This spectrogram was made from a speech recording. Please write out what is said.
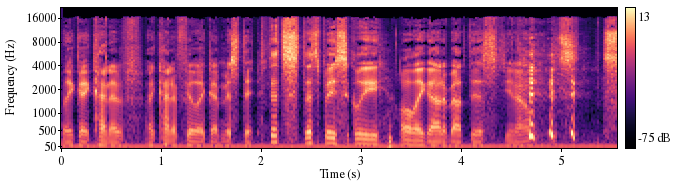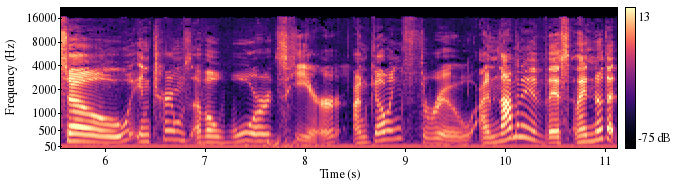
like I kind of I kind of feel like I missed it. That's that's basically all I got about this, you know. It's So, in terms of awards here, I'm going through. I'm nominated this, and I know that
